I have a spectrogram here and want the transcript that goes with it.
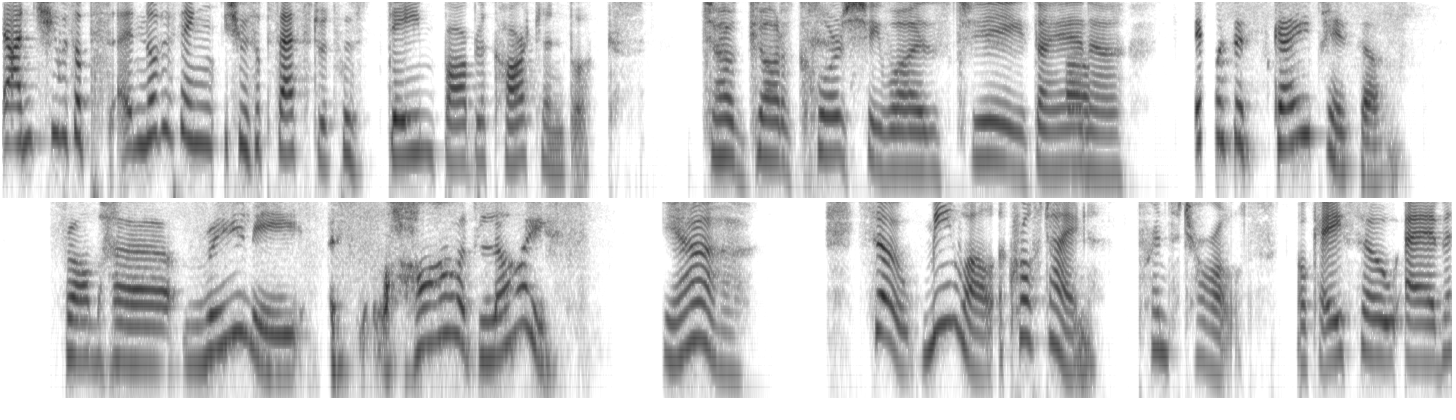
And she was obs- another thing she was obsessed with was Dame Barbara Cartland books. Oh God, of course she was. Jeez, Diana. It was escapism from her really hard life. Yeah. So, meanwhile, across town, Prince Charles. Okay, so um,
